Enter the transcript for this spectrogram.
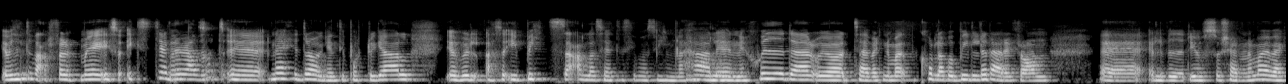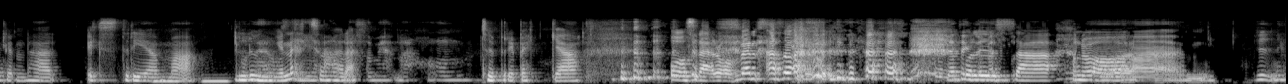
Jag vet inte varför, men jag är så extremt... Aldrig eh, nej, dragen till Portugal. Jag vill, alltså Ibiza, alla säger att det ska vara så himla härlig Mm. energi där. Och jag så här, verkligen, när man kollar på bilder därifrån, eh, eller videos, så känner man ju verkligen det här extrema lugnet som är där. Typ Rebecca och sådär då. Men alltså... Och Lisa. Det var och- um, Gini.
